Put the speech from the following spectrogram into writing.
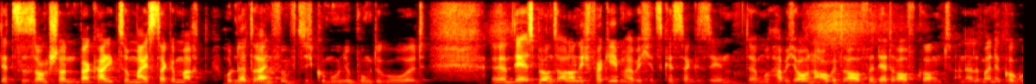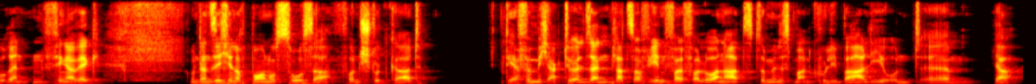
letzte Saison schon Bacardi zum Meister gemacht, 153 Kommunio-Punkte geholt. Ähm, der ist bei uns auch noch nicht vergeben, habe ich jetzt gestern gesehen. Da habe ich auch ein Auge drauf, wenn der draufkommt, an alle meine Konkurrenten, Finger weg. Und dann sehe ich hier noch Borno Sosa von Stuttgart der für mich aktuell seinen Platz auf jeden Fall verloren hat, zumindest mal an Kulibali und ähm, ja,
